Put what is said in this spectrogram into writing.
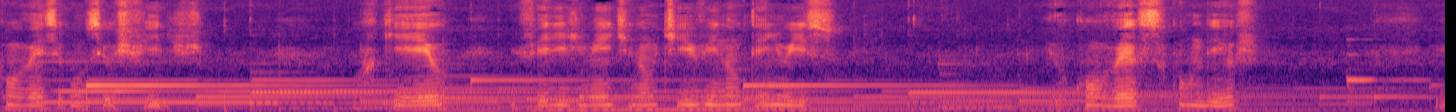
converse com seus filhos, porque eu, infelizmente, não tive e não tenho isso. Eu converso com Deus e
